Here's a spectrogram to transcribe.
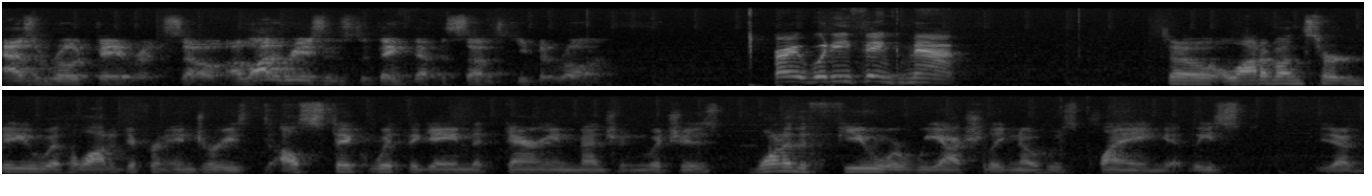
as a road favorite. So a lot of reasons to think that the Suns keep it rolling. All right, what do you think, Matt? So a lot of uncertainty with a lot of different injuries. I'll stick with the game that Garion mentioned, which is one of the few where we actually know who's playing, at least you know,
